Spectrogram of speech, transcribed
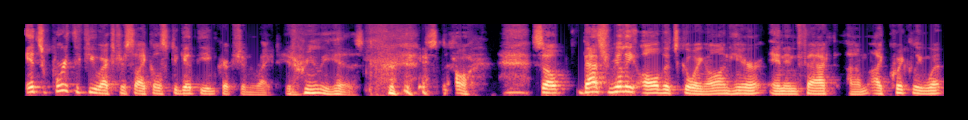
It's worth a few extra cycles to get the encryption right. It really is. so, so that's really all that's going on here. And in fact, um, I quickly went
